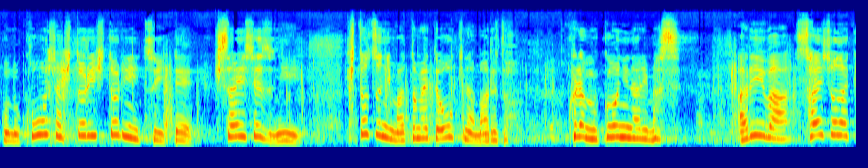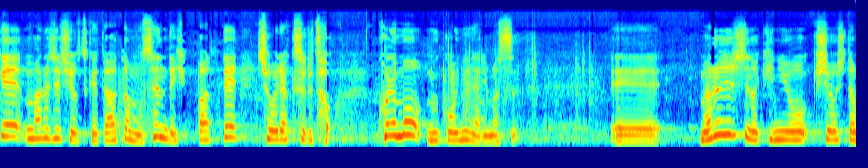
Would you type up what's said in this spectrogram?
この候補者一人一人について記載せずに、一つにまとめて大きな丸と、これは無効になります。あるいは最初だけ丸印をつけて、あとはも線で引っ張って省略すると。これも無効になります。えー、丸印の記入を記帳した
